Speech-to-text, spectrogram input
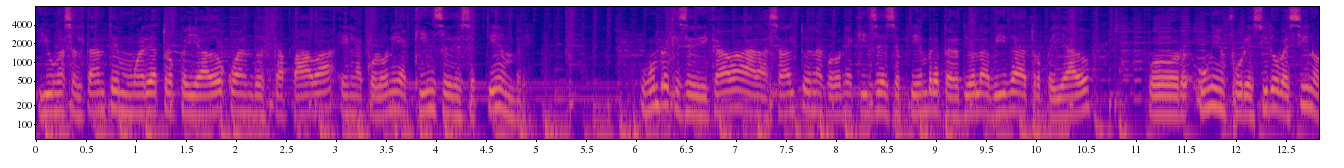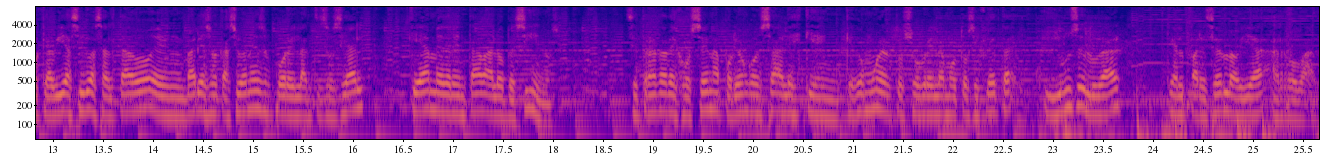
Y un asaltante muere atropellado cuando escapaba en la colonia 15 de septiembre. Un hombre que se dedicaba al asalto en la colonia 15 de septiembre perdió la vida atropellado por un enfurecido vecino que había sido asaltado en varias ocasiones por el antisocial que amedrentaba a los vecinos. Se trata de José Napoleón González, quien quedó muerto sobre la motocicleta y un celular que al parecer lo había robado.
